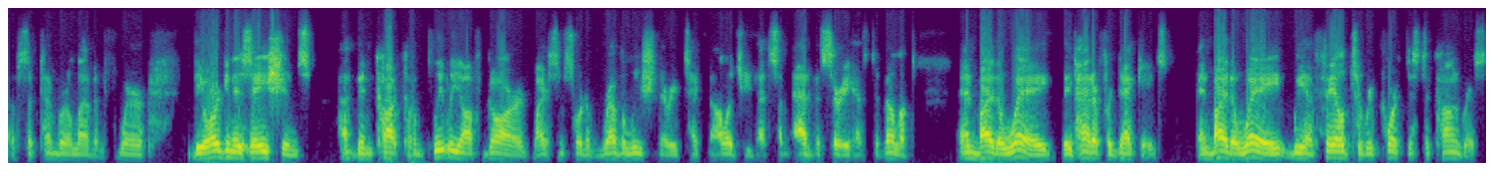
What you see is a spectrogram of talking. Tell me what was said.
of September 11th, where the organizations have been caught completely off guard by some sort of revolutionary technology that some adversary has developed. And by the way, they've had it for decades. And by the way, we have failed to report this to Congress.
